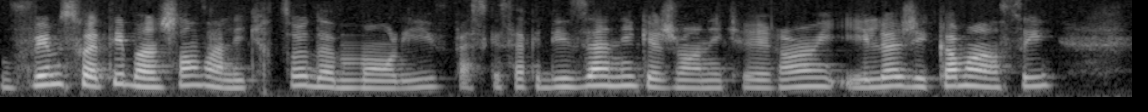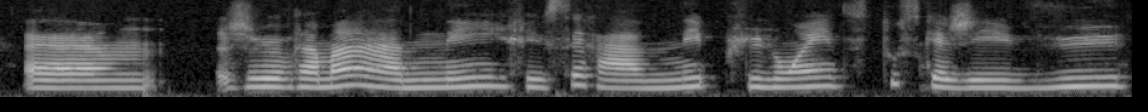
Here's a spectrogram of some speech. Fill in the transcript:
vous pouvez me souhaiter bonne chance dans l'écriture de mon livre parce que ça fait des années que je vais en écrire un et là, j'ai commencé. Euh, je veux vraiment amener, réussir à amener plus loin tout ce que j'ai vu,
